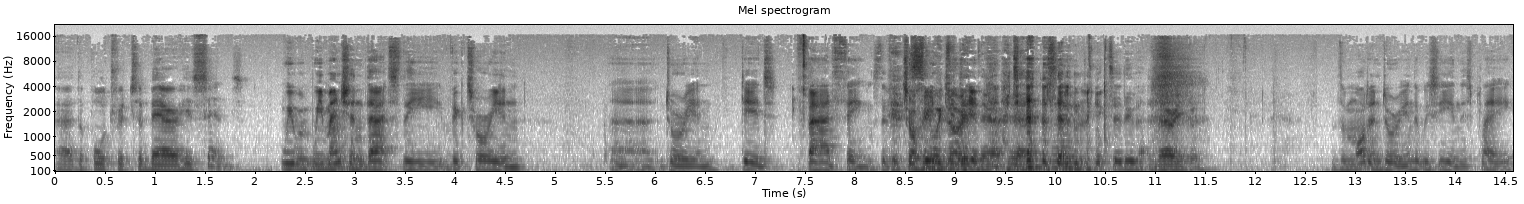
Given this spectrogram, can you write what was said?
uh, the portrait to bear his sins. We, we mentioned that the Victorian uh, Dorian did bad things. The Victorian what you Dorian did there, yeah. didn't mean to do that. Very good. The modern Dorian that we see in this play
